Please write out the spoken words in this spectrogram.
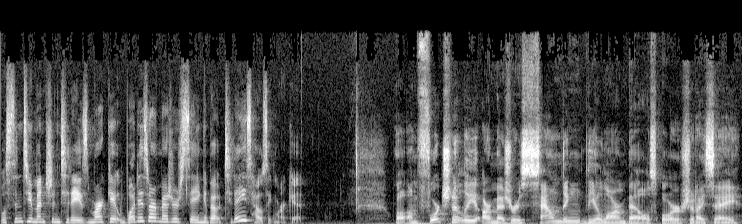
Well, since you mentioned today's market, what is our measure saying about today's housing market? Well, unfortunately, our measure is sounding the alarm bells, or should I say,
